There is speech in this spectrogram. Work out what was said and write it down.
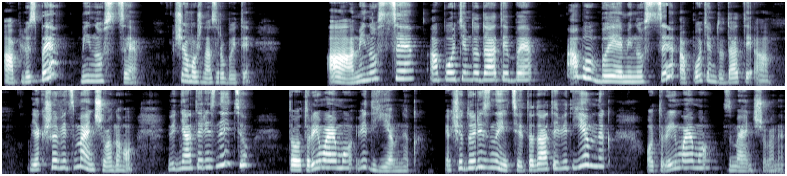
А плюс Б мінус С. Що можна зробити? А мінус С, а потім додати Б, або Б мінус С, а потім додати А. Якщо від зменшуваного відняти різницю, то отримаємо від'ємник. Якщо до різниці додати від'ємник, отримаємо зменшуване.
